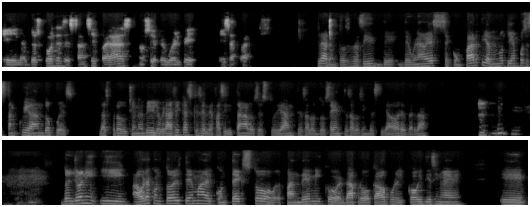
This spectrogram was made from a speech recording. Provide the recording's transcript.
eh, las dos cosas están separadas, no se revuelve esa parte. Claro, entonces así de, de, una vez se comparte y al mismo tiempo se están cuidando pues las producciones bibliográficas que se le facilitan a los estudiantes, a los docentes, a los investigadores, ¿verdad? Don Johnny, y ahora con todo el tema del contexto pandémico, ¿verdad? Provocado por el COVID-19, eh,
